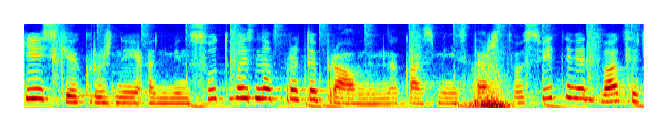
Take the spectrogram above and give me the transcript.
Київський окружний адмінсуд визнав протиправним наказ Міністерства освіти від 24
